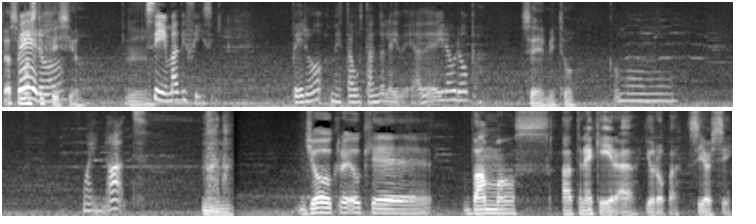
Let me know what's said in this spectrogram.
Se hace más pero- difícil. Mm, Sí, más difícil. Pero me está gustando la idea de ir a Europa. Sí, me too. Como... Why not? Mm. Yo creo que vamos a tener que ir a Europa, sí o sí,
